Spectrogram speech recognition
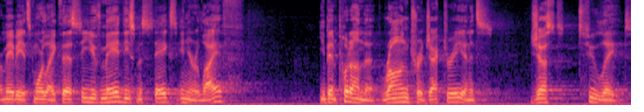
Or maybe it's more like this See, you've made these mistakes in your life. You've been put on the wrong trajectory, and it's just too late.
